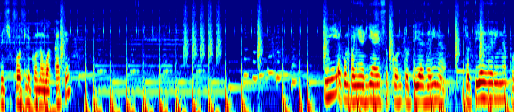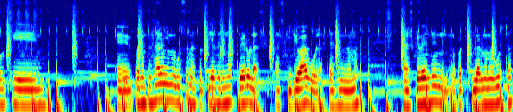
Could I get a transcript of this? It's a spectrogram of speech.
de chipotle con aguacate y acompañaría eso con tortillas de harina tortillas de harina porque eh, para empezar a mí me gustan las tortillas de harina pero las, las que yo hago las que hace mi mamá las que venden en lo particular no me gustan.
